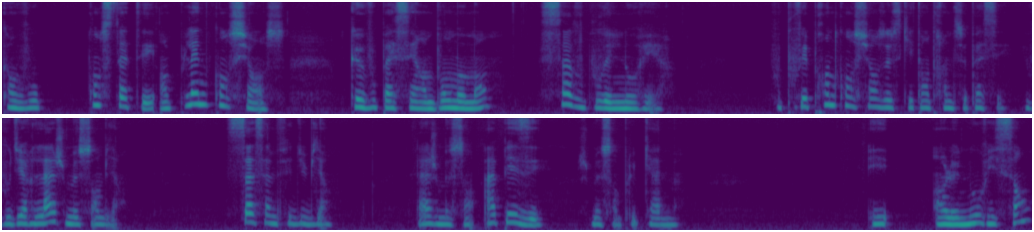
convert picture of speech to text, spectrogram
quand vous constatez en pleine conscience que vous passez un bon moment, ça vous pouvez le nourrir. Vous pouvez prendre conscience de ce qui est en train de se passer et vous dire là je me sens bien. Ça, ça me fait du bien. Là je me sens apaisé, je me sens plus calme. Et en le nourrissant,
